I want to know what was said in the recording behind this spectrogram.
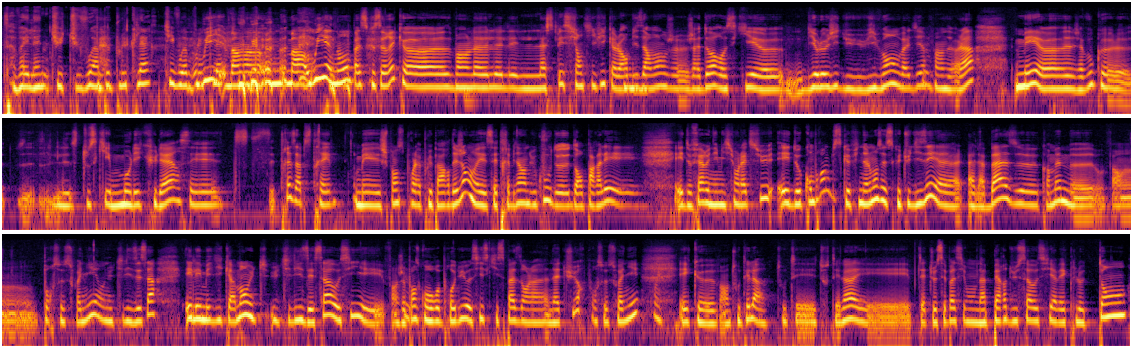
Ça va Hélène, tu, tu vois un peu plus clair? Tu vois plus Oui, clair? ben, ben, oui et non, parce que c'est vrai que ben, l'aspect scientifique, alors Mm. bizarrement, j'adore ce qui est euh, biologie du vivant, on va dire, enfin voilà. Mais euh, j'avoue que le- tout ce qui est moléculaire, c'est c'est très abstrait. Mais je pense pour la plupart des gens, et c'est très bien du coup de- d'en parler et, et de faire une émission là-dessus et de comprendre, puisque finalement c'est ce que tu disais à, à la base, euh, quand même, euh, enfin pour se soigner, on utilisait ça. Et les médicaments ut- utilisaient ça aussi. Et enfin, je Mm. pense qu'on reproduit aussi ce qui se passe dans la nature pour se soigner. Oui. Et que enfin, tout est là. Tout est, tout est là. Et peut-être, je sais pas si on a perdu ça aussi avec le temps.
